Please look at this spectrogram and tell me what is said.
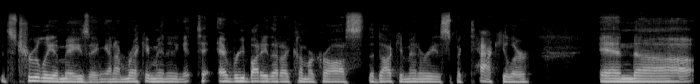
It's truly amazing and i'm recommending it to everybody that i come across. The documentary is spectacular and uh,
